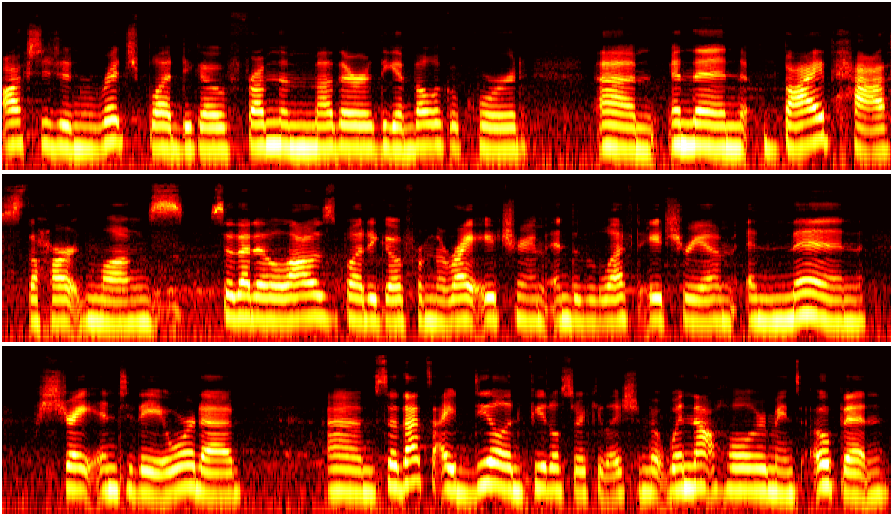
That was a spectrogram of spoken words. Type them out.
oxygen rich blood to go from the mother, the umbilical cord, um, and then bypass the heart and lungs so that it allows blood to go from the right atrium into the left atrium and then straight into the aorta. Um, so that's ideal in fetal circulation, but when that hole remains open,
